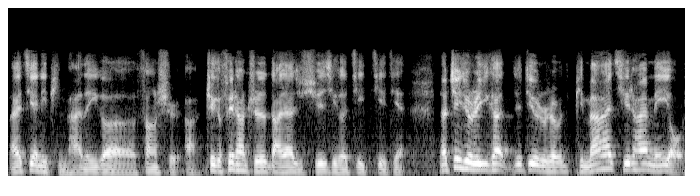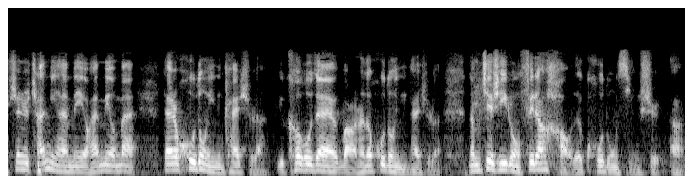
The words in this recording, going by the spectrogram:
来建立品牌的一个方式啊，这个非常值得大家去学习和借借鉴。那这就是一看，这就是什么？品牌还其实还没有，甚至产品还没有，还没有卖，但是互动已经开始了，与客户在网上的互动已经开始了。那么这是一种非常好的互动形式啊。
